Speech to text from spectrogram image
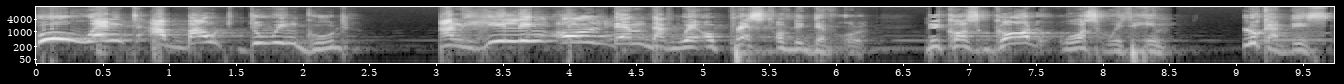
who went about doing good and healing all them that were oppressed of the devil, because God was with him. Look at this.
